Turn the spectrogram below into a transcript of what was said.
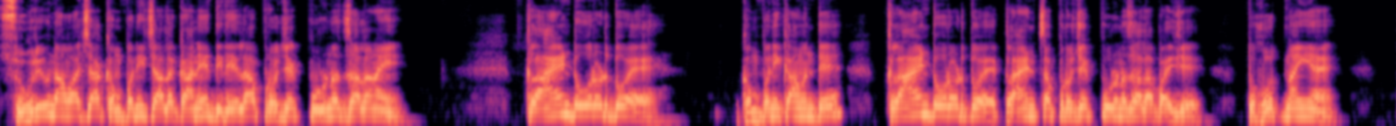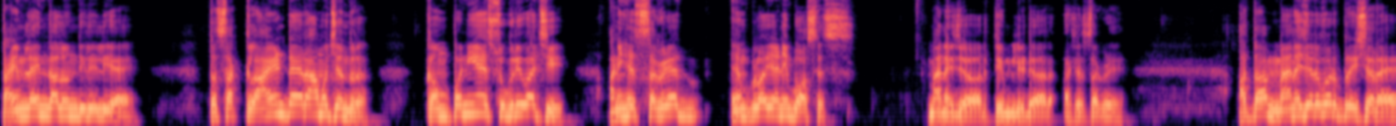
सुग्रीव नावाच्या कंपनी चालकाने दिलेला प्रोजेक्ट पूर्णच झाला नाही. क्लायंट ओरडतोय. कंपनी का म्हणते? क्लायंट ओरडतोय. क्लायंटचा प्रोजेक्ट पूर्ण झाला पाहिजे. तो होत नाही आहे टाइमलाईन घालून दिलेली आहे. तसा क्लायंट आहे रामचंद्र. कंपनी आहे सुग्रीवाची. आणि हे सगळ्यात एम्प्लॉई आणि बॉसेस मॅनेजर टीम लिडर असे सगळे. आता मॅनेजरवर प्रेशर आहे.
